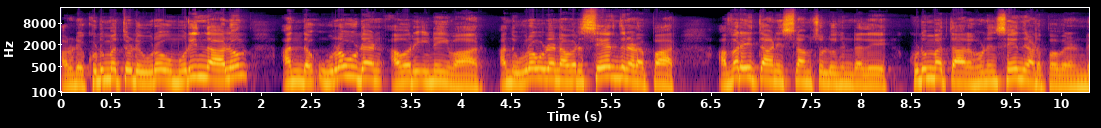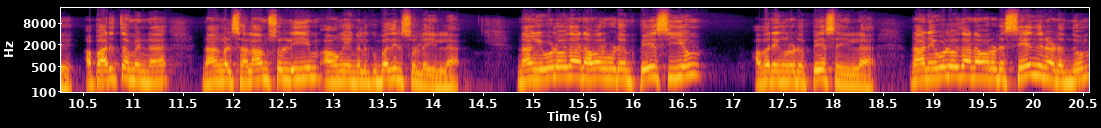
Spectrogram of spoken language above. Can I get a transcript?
அவருடைய குடும்பத்துடைய உறவு முறிந்தாலும் அந்த உறவுடன் அவர் இணைவார். அந்த உறவுடன் அவர் சேர்ந்து நடப்பார். அவரைத்தான் இஸ்லாம் சொல்லுகின்றது. குடும்பத்தார்களுடன் சேர்ந்து நடப்பவர் என்று. அப்போ அர்த்தம் என்ன? நாங்கள் சலாம் சொல்லியும் அவங்க எங்களுக்கு பதில் சொல்ல இல்லை. நாங்கள் இவ்வளவுதான் அவர்களுடன் பேசியும் அவர் எங்களோட பேச இல்லை. நான் எவ்வளவுதான் அவரோட சேர்ந்து நடந்தும்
